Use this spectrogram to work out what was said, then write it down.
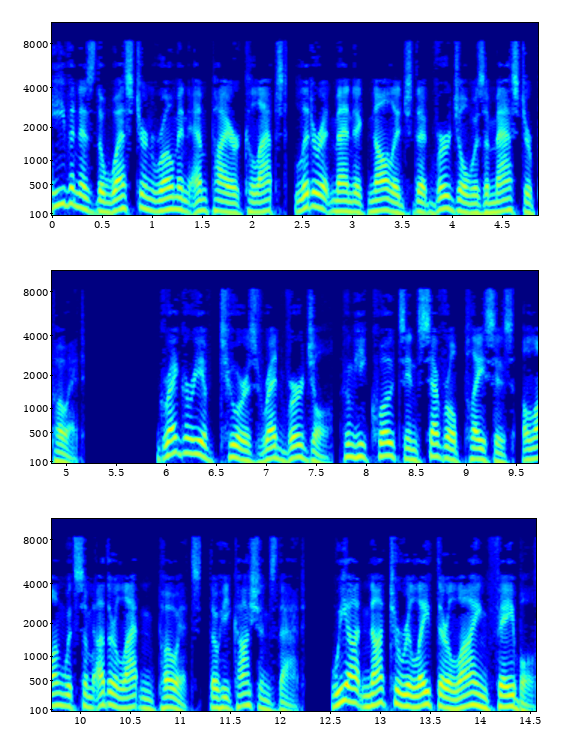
Even as the Western Roman Empire collapsed, literate men acknowledged that Virgil was a master poet. Gregory of Tours read Virgil, whom he quotes in several places, along with some other Latin poets, though he cautions that, "...we ought not to relate their lying fables,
